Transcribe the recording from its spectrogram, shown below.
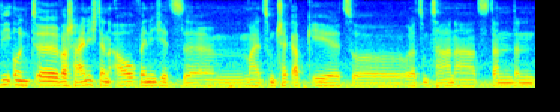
wie, und äh, wahrscheinlich dann auch, wenn ich jetzt ähm, mal zum Checkup gehe zur, oder zum Zahnarzt, dann, dann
